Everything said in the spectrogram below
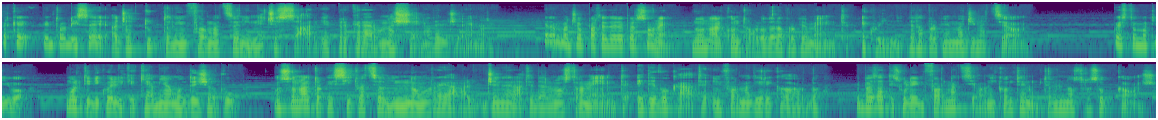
perché dentro di sé ha già tutte le informazioni necessarie per creare una scena del genere. E la maggior parte delle persone non ha il controllo della propria mente e quindi della propria immaginazione. Per questo motivo, molti di quelli che chiamiamo déjà vu non sono altro che situazioni non reali generate dalla nostra mente ed evocate in forma di ricordo e basate sulle informazioni contenute nel nostro subconscio.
